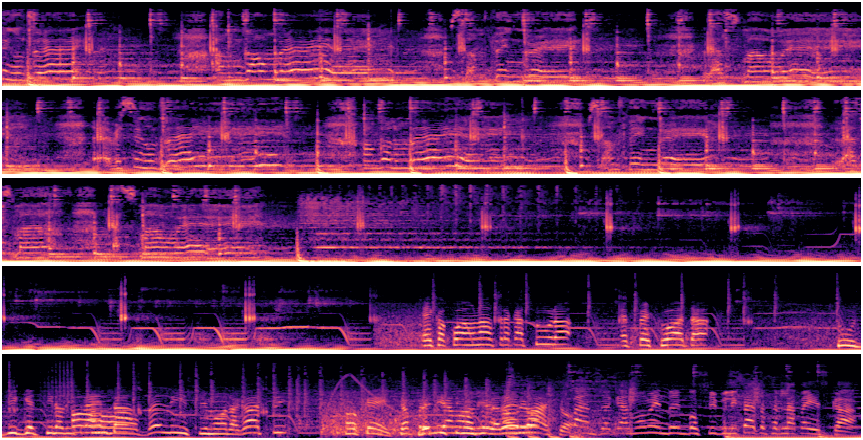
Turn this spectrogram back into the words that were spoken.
single day. Ecco qua un'altra cattura effettuata su gighettino di 30. Oh, bellissimo ragazzi. Ok, ci apprezziamo di vederlo. Panza che al momento è impossibilitato per la pesca.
